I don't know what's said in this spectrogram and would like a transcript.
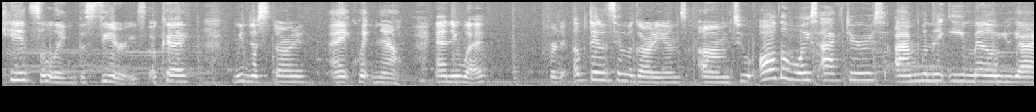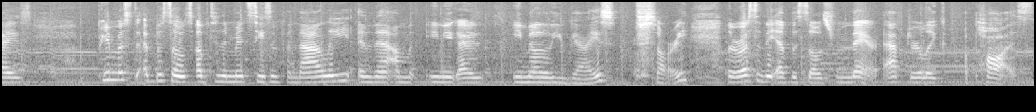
canceling the series, okay? We just started. I ain't quitting now. Anyway, for the update on Sailor Guardians, um, to all the voice actors, I'm gonna email you guys pretty much the episodes up to the mid-season finale, and then I'm gonna email you guys, email you guys, sorry, the rest of the episodes from there after like a pause.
